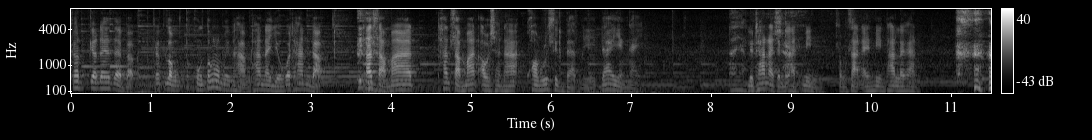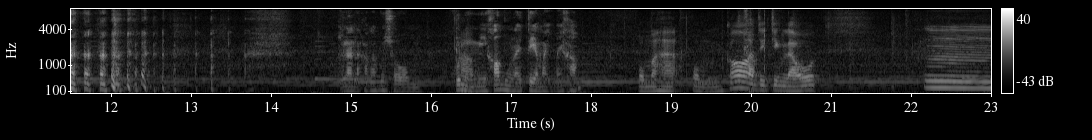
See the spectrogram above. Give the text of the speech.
ก็ก็ได้แต่แบบก็ลองคงต้องลงไปถามท่านนายกว่าท่านแบบท่านสามารถท่านสามารถเอาชนะความรู้สึกแบบนี้ได้ยังไงได้ย่งหรือท่านอาจจะมีใช่แอดมินสงสารแอดมินท่านแล้วกันนั่นแหละครับท่านผู้ชม คุณหคนึ่รับงมีข้อมูลอะไรเตรียมมาอีกไหมครับ ผมอะฮะ ผมก็ครับจริง ๆแล้ว อืม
